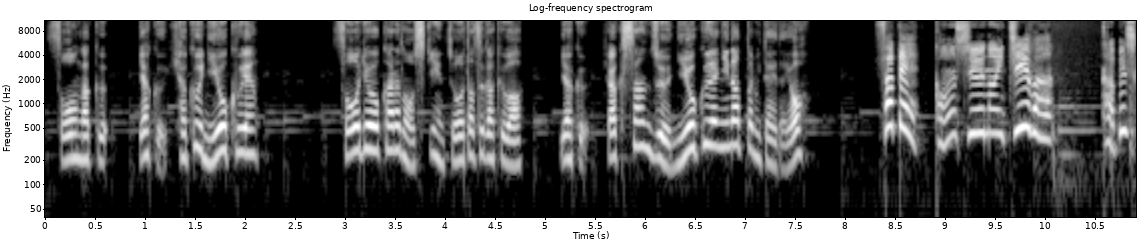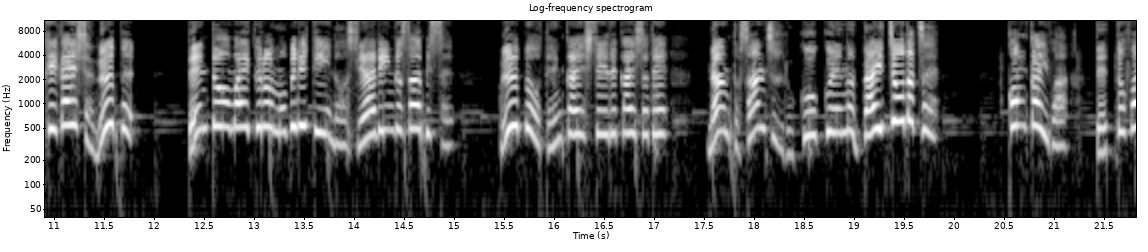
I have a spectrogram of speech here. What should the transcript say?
総額約102億円。創業からの資金調達額は約132億円になったみたいだよ。さて今週の1位は株式会社ループ。伝統マイクロモビリティのシェアリングサービス。ループを展開している会社でなんと36億円の大調達。今回はデッドファイ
